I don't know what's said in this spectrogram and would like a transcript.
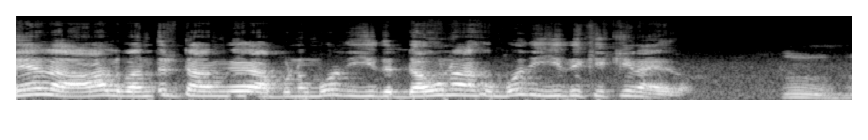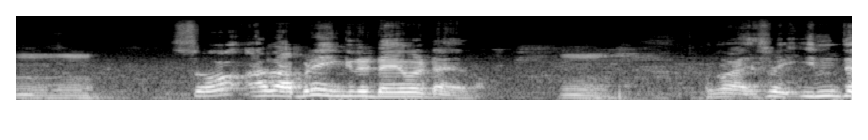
மேலே ஆள் வந்துட்டாங்க அப்படின்னும் போது இது டவுன் ஆகும்போது இது கிக்கின் ஆயிரும். ஸோ அது அப்படியே இங்கிட்டு டைவர்ட் ஆயிரும். ஸோ இந்த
